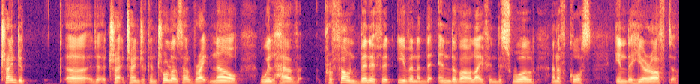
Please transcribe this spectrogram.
trying to uh, try, trying to control ourselves right now will have profound benefit even at the end of our life in this world and of course in the hereafter.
